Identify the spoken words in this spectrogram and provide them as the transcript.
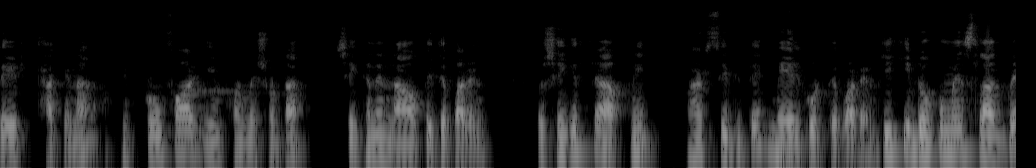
ডেট থাকে না। আপনি প্রপার ইনফরমেশনটা সেখানে নাও পেতে পারেন। তো সেক্ষেত্রে আপনি ভার্সিটিতে মেইল করতে পারেন। কি কি ডকুমেন্টস লাগবে?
